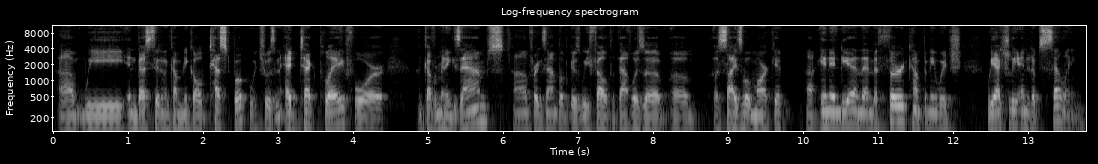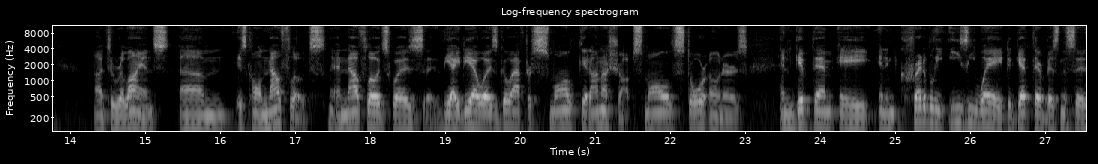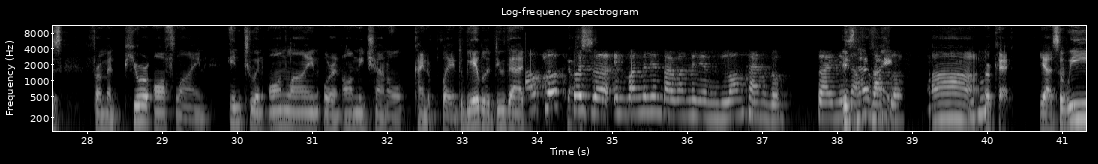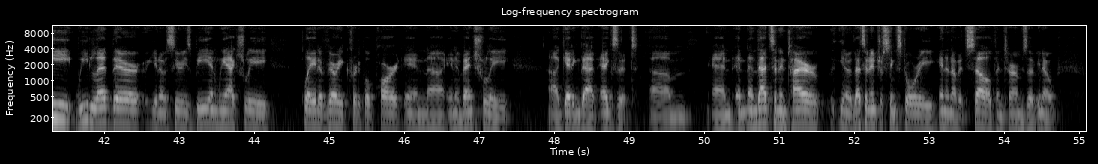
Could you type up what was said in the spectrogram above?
Uh, we invested in a company called Testbook, which was an ed tech play for government exams, for example, because we felt that that was a, a, a sizable market in India. And then the third company, which we actually ended up selling, uh, to Reliance um, is called Now Floats. And Now Floats was the idea was go after small kirana shops, small store owners, and give them a an incredibly easy way to get their businesses from a pure offline into an online or an omni-channel kind of play. And to be able to do that. Now Floats was uh, in one million by one million long time ago. So I knew is that, that right? Ah, mm-hmm. okay. Yeah, so we we led their you know Series B, and we actually played a very critical part in uh, in eventually uh, getting that exit. Um, and and and that's an entire you know that's an interesting story in and of itself in terms of you know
